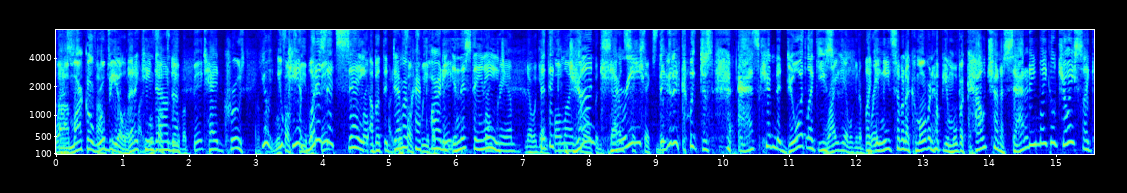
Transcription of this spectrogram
uh, Marco Rubio. Then it came down to Ted Cruz. You, you can't. What does that say about the Democrat Party in this day and age? That John Kerry, they're going to just ask him to do it like he's right here. We're going to like you need someone to come over and help you move a couch on a Saturday, Michael Joyce. Like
